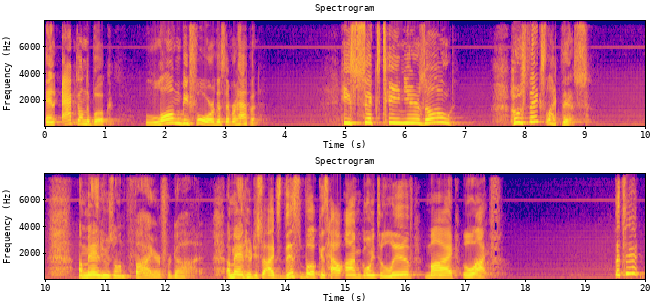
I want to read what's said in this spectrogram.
and act on the book long before this ever happened. He's 16 years old. Who thinks like this? A man who's on fire for God. A man who decides this book is how I'm going to live my life. That's it.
